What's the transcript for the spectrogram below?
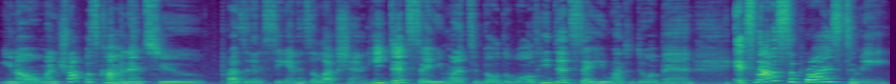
you know, when Trump was coming into presidency and his election, he did say he wanted to build a wall. He did say he wanted to do a ban. It's not a surprise to me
